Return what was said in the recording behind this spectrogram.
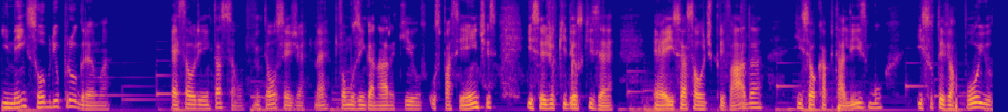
e nem sobre o programa. Essa orientação. Então, ou seja, né, vamos enganar aqui os, os pacientes e seja o que Deus quiser. É, isso é a saúde privada, isso é o capitalismo, isso teve apoio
